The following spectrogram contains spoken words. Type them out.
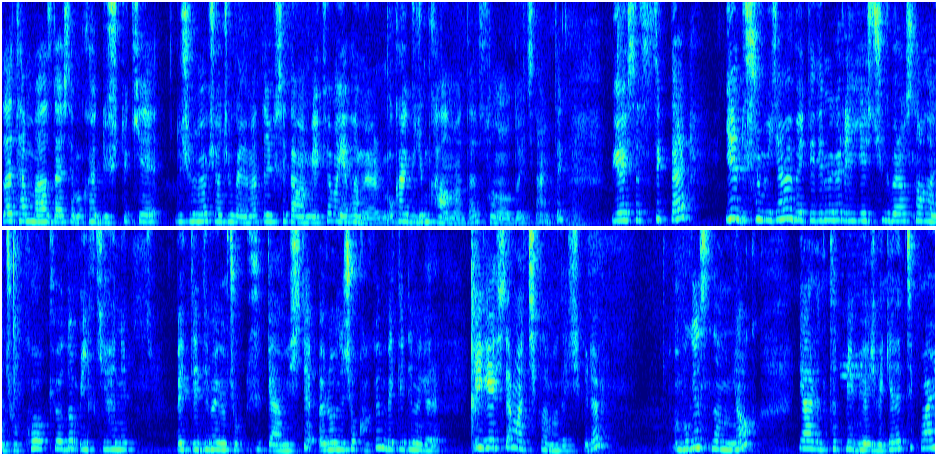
zaten bazı derslerim o kadar düştü ki düşürmemek şu an çok önemli. Hatta yüksek almam gerekiyor ama yapamıyorum. O kadar gücüm kalmadı son olduğu için artık. Biyoistatistikte yine düşürmeyeceğim ve beklediğime göre iyi geçti. Çünkü ben o sınavdan çok korkuyordum. İlki hani beklediğime göre çok düşük gelmişti. Olunca çok korkuyordum. Beklediğime göre iyi geçti ama açıklamadı hiçbiri. Bugün sınavım yok. Yarın tıbbi biyoloji ve genetik var.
